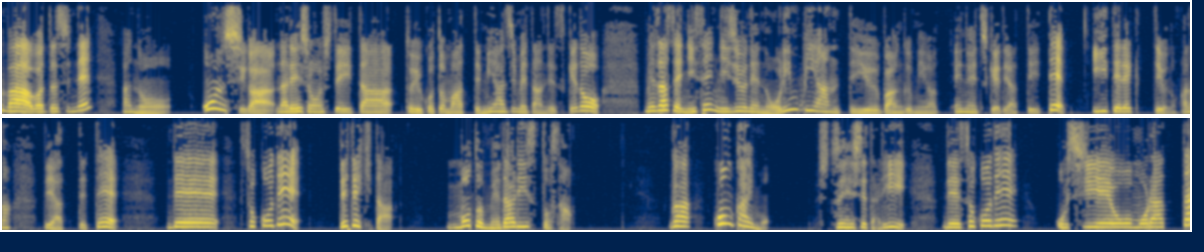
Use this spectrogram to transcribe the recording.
えば、私ね、あの、恩師がナレーションしていたということもあって見始めたんですけど、目指せ2020年のオリンピアンっていう番組を NHK でやっていて、E テレっていうのかな？でやってて、で、そこで出てきた元メダリストさんが今回も出演してたり、で、そこで教えをもらった、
